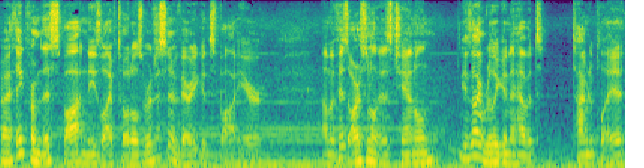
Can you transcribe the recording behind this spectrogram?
But I think from this spot and these life totals, we're just in a very good spot here. Um, if his arsenal is channeled, he's not really going to have a time to play it.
